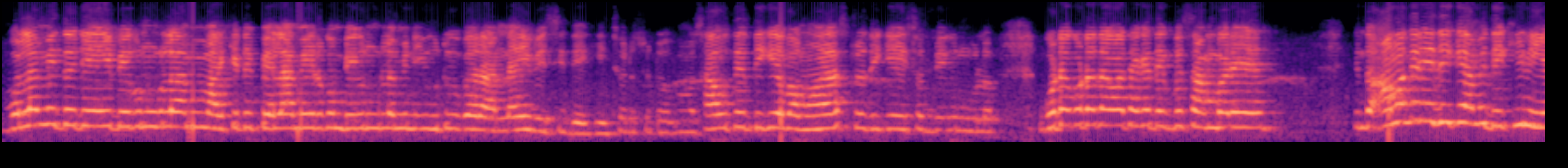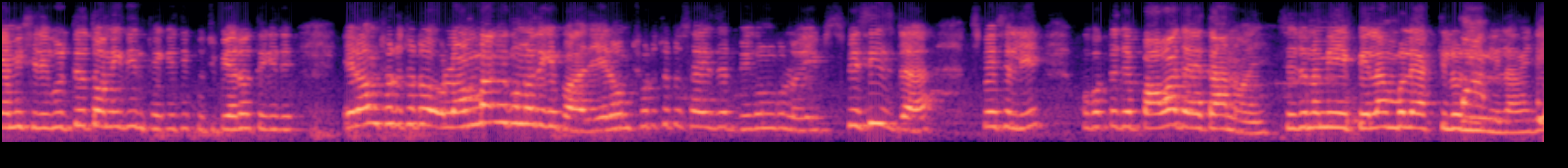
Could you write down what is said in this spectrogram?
বললামই তো যে এই বেগুনগুলো আমি মার্কেটে পেলাম, এরকম বেগুনগুলো আমি ইউটিউবে রান্নাই বেশি দেখি, ছোট ছোট সাউথের দিকে বা মহারাষ্ট্র দিকে এইসব বেগুনগুলো। গোটা গোটা দেওয়া থাকে দেখবে সাম্বারে। কিন্তু আমাদের এদিকে আমি দেখিনি, আমি শিলিগুড়িতে তো অনেকদিন থেকেছি, কুচবিহারও থেকেছি। এরকম ছোট ছোট লম্বা বেগুন ওদিকে পাওয়া যায়, এরকম ছোট ছোট সাইজের বেগুনগুলো, এই স্পেসিসটা স্পেশালি খুব একটা যে পাওয়া যায় তা নয়। সেজন্য আমি পেলাম বলে এক কিলো নিয়ে নিলাম। যে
